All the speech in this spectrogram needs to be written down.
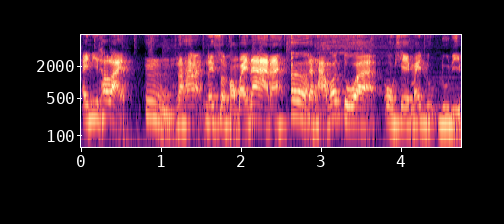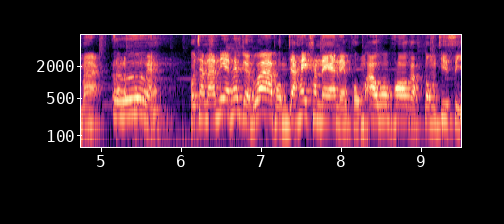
ไอ้นี่เท่าไหร่อืมนะฮะในส่วนของใบหน้านะเออแต่ถามว่าตัวโอเคไหมดูดูดีมากสำหรับผมนะเออเพ ราะฉะนั้นเนี่ยถ้าเกิดว่าผมจะให้คะแนนเนี่ยผมเอาพอๆกับตรงที่สี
